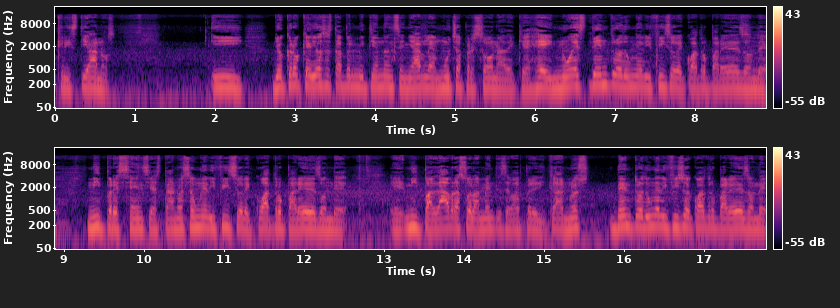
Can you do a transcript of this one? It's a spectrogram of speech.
cristianos. Y yo creo que Dios está permitiendo enseñarle a muchas personas de que, hey, no es dentro de un edificio de cuatro paredes donde Sí. mi presencia está, no es un edificio de cuatro paredes donde eh, mi palabra solamente se va a predicar, no es dentro de un edificio de cuatro paredes donde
